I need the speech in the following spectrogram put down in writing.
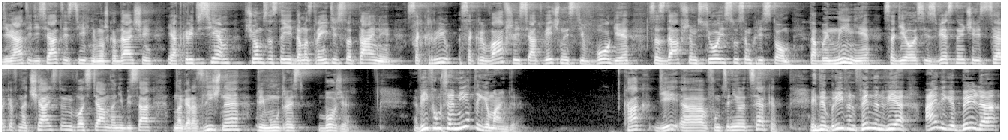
9 10 стих, немножко дальше. «И открыть всем, в чем состоит домостроительство тайны, сокры- сокрывавшейся от вечности в Боге, создавшем все Иисусом Христом, дабы ныне соделалось известную через церковь начальством и властям на небесах многоразличная премудрость Божия». Wie funktioniert die Gemeinde? Как де- э, функционирует церковь? In den Briefen finden wir einige Bilder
